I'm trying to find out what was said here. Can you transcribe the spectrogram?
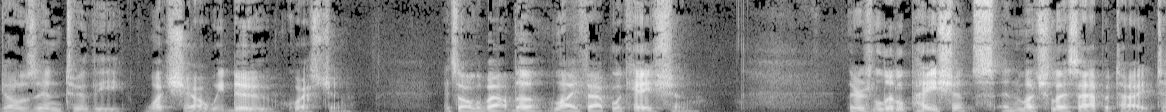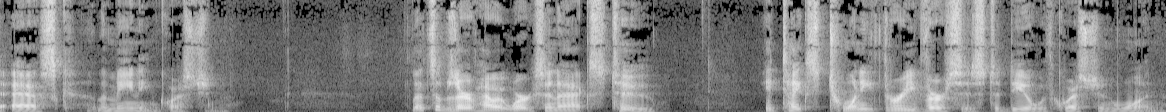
goes into the what shall we do question. It's all about the life application. There's little patience and much less appetite to ask the meaning question. Let's observe how it works in Acts 2. It takes 23 verses to deal with question 1.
